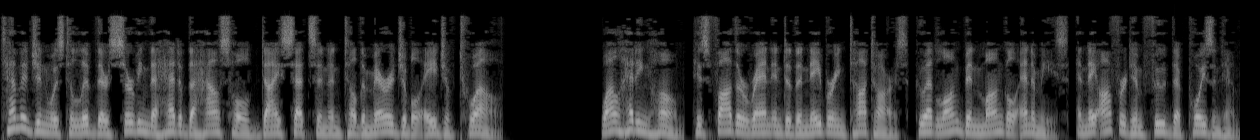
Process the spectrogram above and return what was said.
Temujin was to live there serving the head of the household Dai Setsun until the marriageable age of 12. While heading home, his father ran into the neighboring Tatars, who had long been Mongol enemies, and they offered him food that poisoned him.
